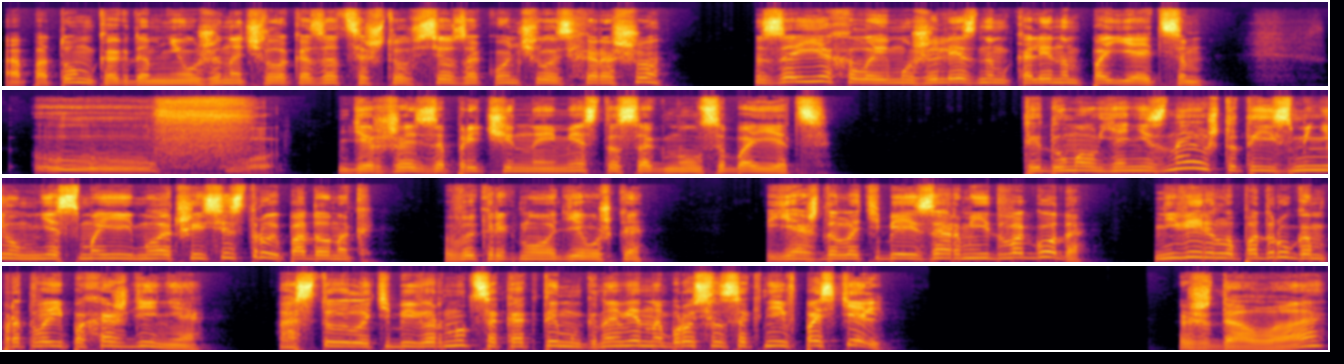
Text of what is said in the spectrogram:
А потом, когда мне уже начало казаться, что все закончилось хорошо, заехала ему железным коленом по яйцам. Уф! Держась за причинное место, согнулся боец. «Ты думал, я не знаю, что ты изменил мне с моей младшей сестрой, подонок?» — выкрикнула девушка. «Я ждала тебя из армии два года, не верила подругам про твои похождения, а стоило тебе вернуться, как ты мгновенно бросился к ней в постель». «Ждала?»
